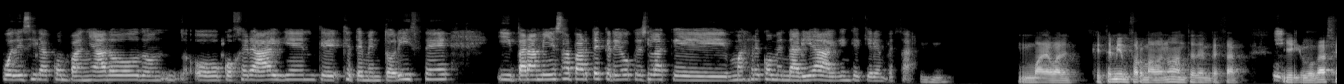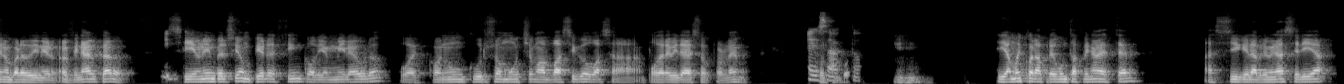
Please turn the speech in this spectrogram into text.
puedes ir acompañado o coger a alguien que, te mentorice. Y para mí esa parte creo que es la que más recomendaría a alguien que quiere empezar. Vale, vale. Que estén bien formados, ¿no? Antes de empezar. Y equivocarse y no perder dinero. Al final, claro, sí, si en una inversión pierdes 5 o 10 mil euros, pues con un curso mucho más básico vas a poder evitar esos problemas. Exacto. Ujú. Y vamos con la pregunta final, Esther. Así que la primera sería,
